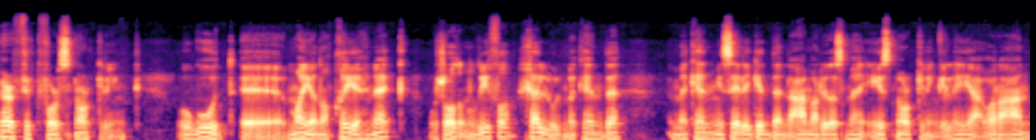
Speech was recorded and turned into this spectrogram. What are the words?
perfect for snorkeling. وجود آه، مية نقية هناك وشواطئ نظيفة خلوا المكان ده مكان مثالي جدا لعمل رياضة اسمها إيه؟ سنوركلينج اللي هي عبارة عن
